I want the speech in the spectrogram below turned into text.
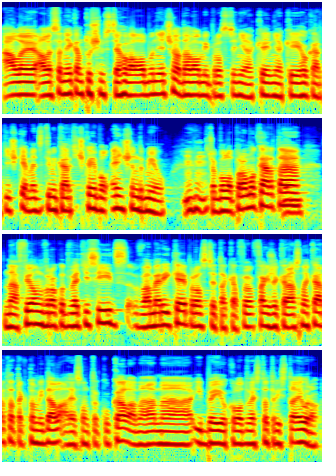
ale, ale sa niekam tuším stiahoval alebo niečo a dával mi proste nejaké, nejaké jeho kartičky a medzi tými kartičkami bol Ancient Mew, mm-hmm. čo bolo promokarta na film v roku 2000 v Amerike, proste taká fakt, že krásna karta, tak to mi dal a ja som to kúkal a na, na eBay okolo 200-300 eur.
